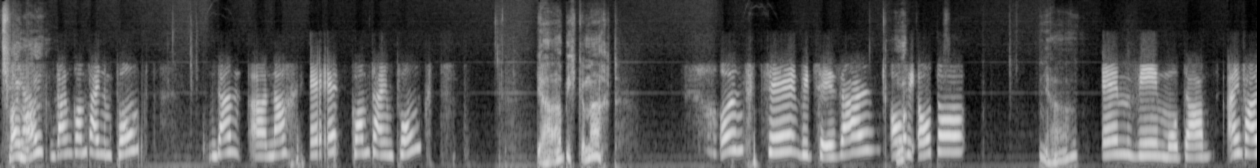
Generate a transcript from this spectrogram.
Zweimal? Ja, dann kommt ein Punkt. Dann äh, nach E kommt ein Punkt. Ja, habe ich gemacht. Und C wie Cäsar. O Na- wie Otto. Ja, M wie Mutter. Einfach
